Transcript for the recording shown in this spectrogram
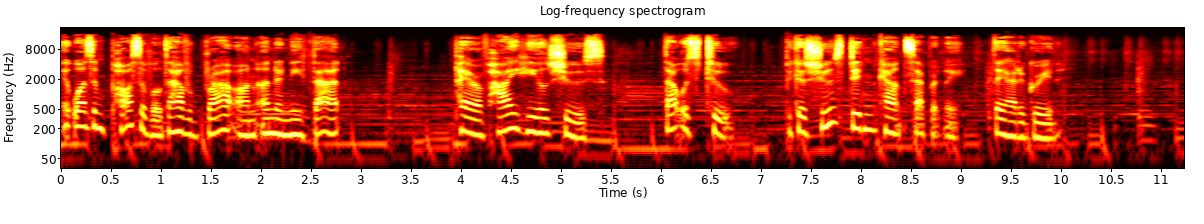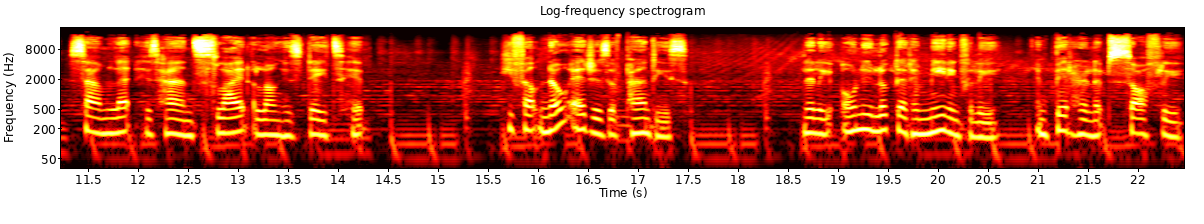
It was impossible to have a bra on underneath that. Pair of high heeled shoes. That was two, because shoes didn't count separately, they had agreed. Sam let his hand slide along his date's hip. He felt no edges of panties. Lily only looked at him meaningfully and bit her lips softly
